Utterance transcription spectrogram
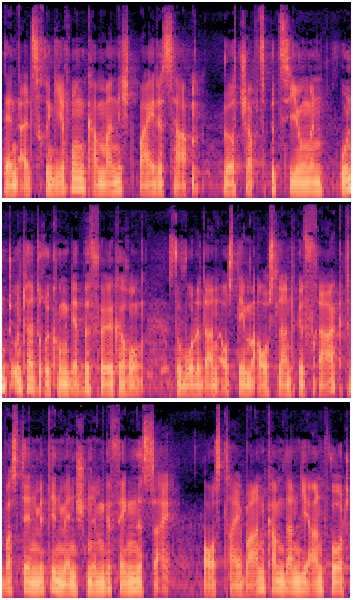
Denn als Regierung kann man nicht beides haben. Wirtschaftsbeziehungen und Unterdrückung der Bevölkerung. So wurde dann aus dem Ausland gefragt, was denn mit den Menschen im Gefängnis sei. Aus Taiwan kam dann die Antwort,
